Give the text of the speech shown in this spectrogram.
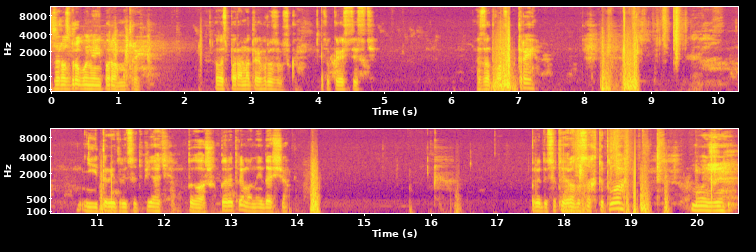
За роздроблення і параметри. Ось параметри грузовська. Цукристість за 23. І 3,35 pH. Перетриманий дещо. При 10 градусах тепла майже.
